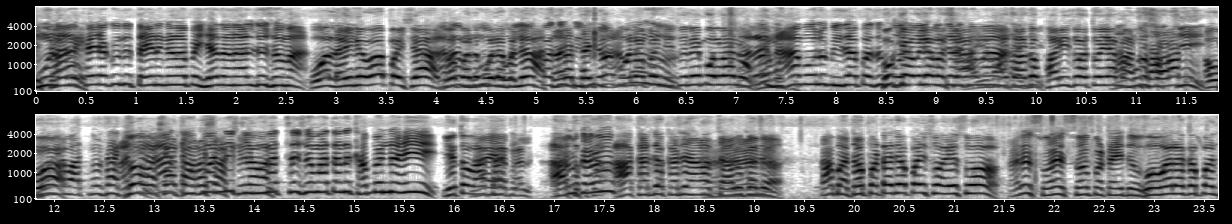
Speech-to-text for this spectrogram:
હું ના ખાઈ શકું તો ત્રણ ગણા પૈસા તને હાલ દો ઓ લઈ લેવો પૈસા જો પછી બોલે થઈ ના બોલે. પછી બીજું નહીં બોલવાનું અરે ના બોલું બીજા પછી હું કેવું લે બોલી બીજા વચ્ચા શોમાં. આ તો ફરી જો તો યાર ઓવા. વાતનો. જો તારો. કિંમત છે તને ખબર નહીં એ તો વાત. ચાલ- આ કરું? આ કરજો કરજો ચાલુ કરજો આ બધા પટાજો પછી સો એ સો. અરે સો એ સો પટાઈ દઉં. ઓવર કપાસ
